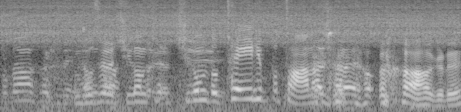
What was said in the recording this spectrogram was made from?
초등학생 때. 보세요. 지금 테- 지금도 테일입부터 안 하잖아요. 아 그래?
